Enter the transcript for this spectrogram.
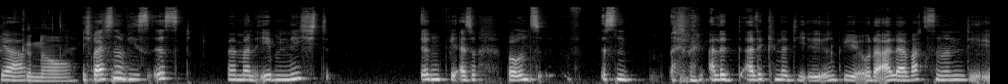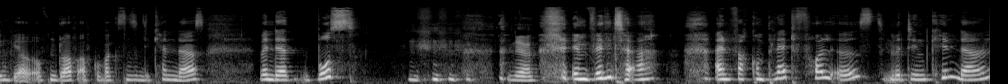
ja. genau. Ich weiß also. nur, wie es ist, wenn man eben nicht irgendwie, also bei uns ist ein, ich meine, alle, alle Kinder, die irgendwie, oder alle Erwachsenen, die irgendwie auf dem Dorf aufgewachsen sind, die kennen das. Wenn der Bus Ja. im Winter einfach komplett voll ist Ja. mit den Kindern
